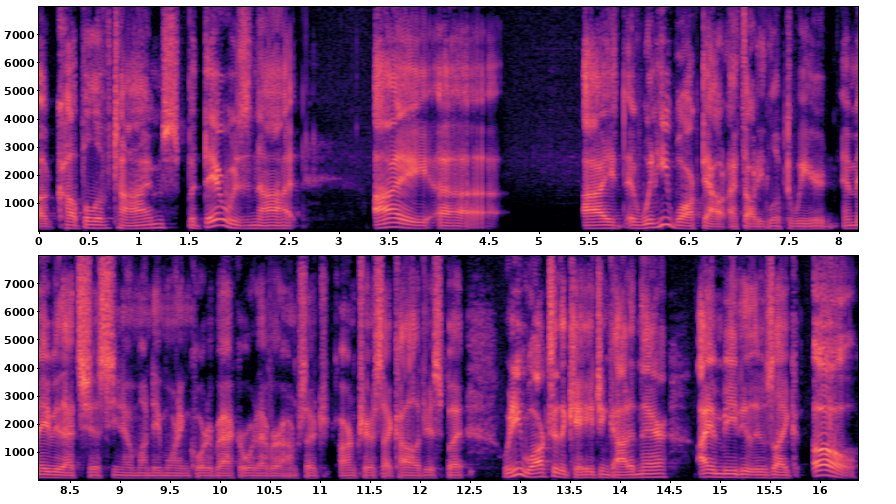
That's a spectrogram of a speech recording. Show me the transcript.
a couple of times, but there was not. I uh I uh, when he walked out, I thought he looked weird, and maybe that's just you know Monday morning quarterback or whatever armchair armchair psychologist. But when he walked to the cage and got in there, I immediately was like, "Oh,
